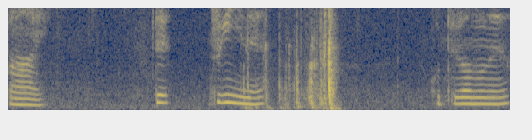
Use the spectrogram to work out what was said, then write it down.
う。はい。で次にねこちらのね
